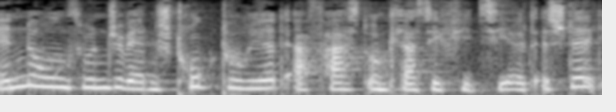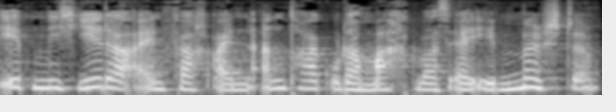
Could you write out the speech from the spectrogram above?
Änderungswünsche werden strukturiert, erfasst und klassifiziert. Es stellt eben nicht jeder einfach einen Antrag oder macht, was er eben möchte.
